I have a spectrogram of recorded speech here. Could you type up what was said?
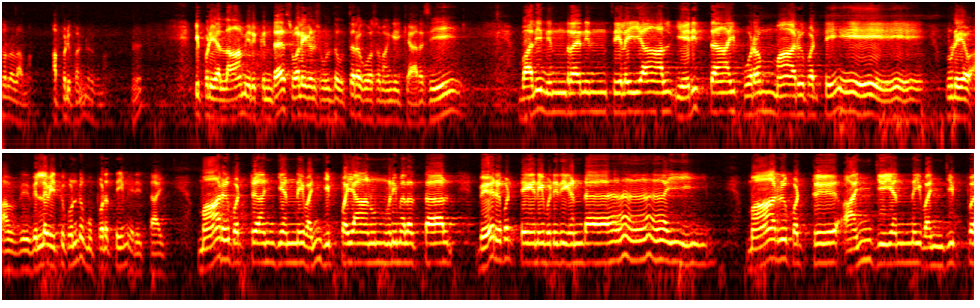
சொல்லலாமா? அப்படி பண்ணிருக்குமா? இப்படி எல்லாம் இருக்கின்ற சோலைகள் சூழ்ந்த உத்தர கோசம் அங்கிக்கு அரசி வலி நின்ற நின் சிலையால் எரித்தாய் புறம் மாறுபட்டே உன்னுடைய வில்ல வைத்துக் கொண்டு முப்புறத்தையும் எரித்தாய். மாறுபட்டு அஞ்சென்னை வஞ்சிப்பயானும் மணிமலத்தால் வேறுபட்டேனை விடுதி கண்டாய். மாறுபட்டு அஞ்சு எண்ணெய் வஞ்சிப்ப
